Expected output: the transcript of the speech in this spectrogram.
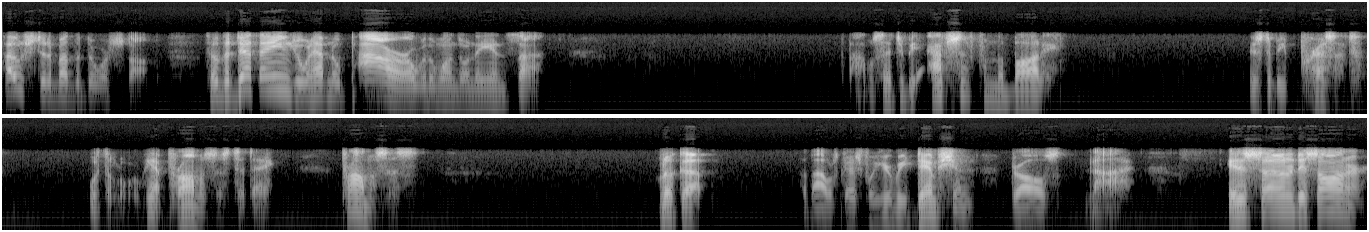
posted above the doorstop. So the death angel would have no power over the ones on the inside. The Bible said to be absent from the body is to be present with the Lord. We have promises today. Promises. Look up. The Bible says, For your redemption draws nigh. It is sown in dishonor,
